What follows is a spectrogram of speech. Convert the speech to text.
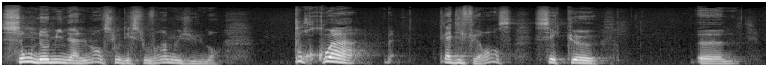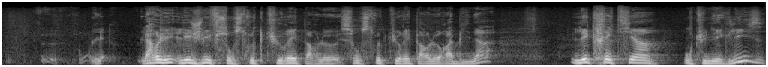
sont nominalement sous des souverains musulmans. Pourquoi? La différence, c'est que euh, les juifs sont structurés, par le, sont structurés par le rabbinat, les chrétiens ont une église,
